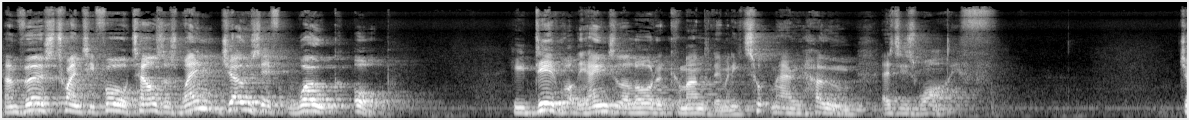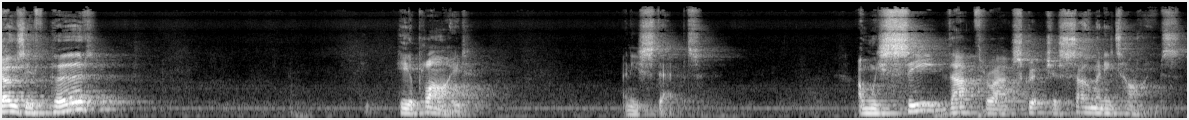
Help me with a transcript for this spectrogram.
And verse 24 tells us when Joseph woke up, he did what the angel of the Lord had commanded him, and he took Mary home as his wife. Joseph heard, he applied, and he stepped. And we see that throughout Scripture so many times.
